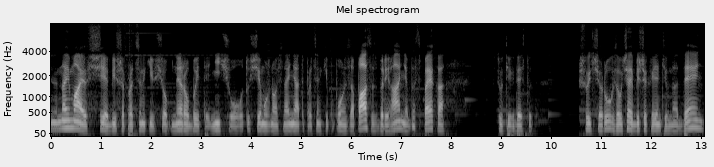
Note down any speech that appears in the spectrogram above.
Наймаєш ще більше працівників, щоб не робити нічого. Тут ще можна ось найняти працівників по повному запасу, зберігання, безпека. Тут їх десь тут. Швидше рух, залучає більше клієнтів на день.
